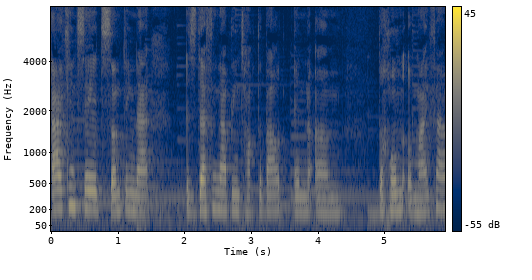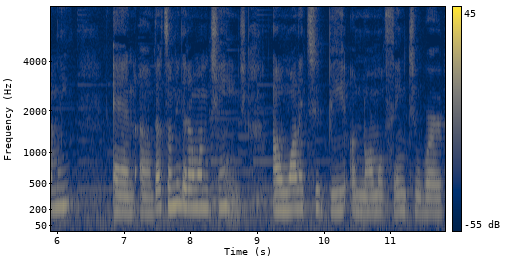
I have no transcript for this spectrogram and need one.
I can say it's something that is definitely not being talked about and um the home of my family. And um, that's something that I want to change. I want it to be a normal thing to where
